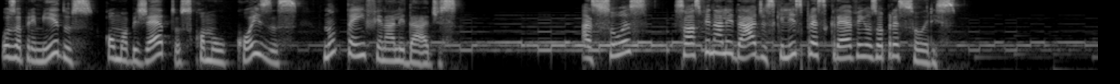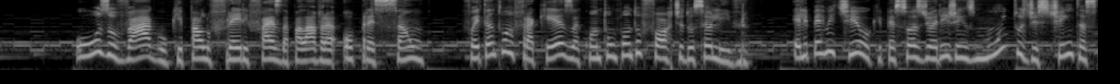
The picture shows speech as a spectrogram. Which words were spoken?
Os oprimidos, como objetos, como coisas, não têm finalidades. As suas são as finalidades que lhes prescrevem os opressores. O uso vago que Paulo Freire faz da palavra opressão foi tanto uma fraqueza quanto um ponto forte do seu livro. Ele permitiu que pessoas de origens muito distintas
